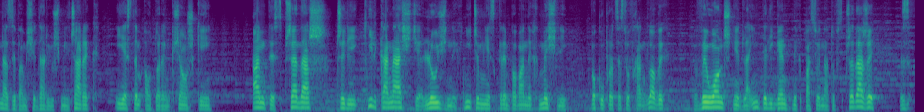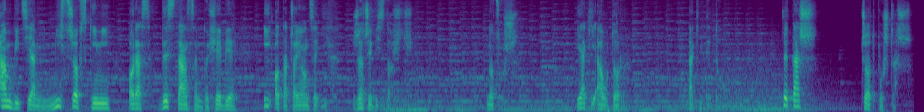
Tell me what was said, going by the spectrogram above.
Nazywam się Dariusz Milczarek i jestem autorem książki Antysprzedaż, czyli kilkanaście luźnych, niczym nieskrępowanych myśli wokół procesów handlowych, wyłącznie dla inteligentnych pasjonatów sprzedaży, z ambicjami mistrzowskimi oraz dystansem do siebie i otaczającej ich rzeczywistości. No cóż, jaki autor, taki tytuł. Czytasz czy odpuszczasz?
